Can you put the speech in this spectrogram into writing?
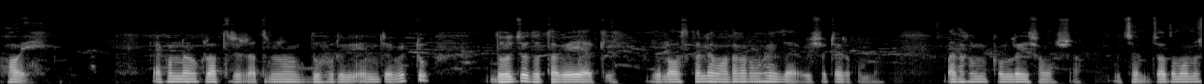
হয়। এখন না হোক রাত্রে রাত্রে না হোক দুপুরে এনি টাইম একটু ধৈর্য ধরতে হবে, এই আর কি যে লস খেলে মাথা গরম হয়ে যায়, বিষয়টা এরকম না। মাথা গরম করলেই সমস্যা, বুঝছেন? যত মানুষ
